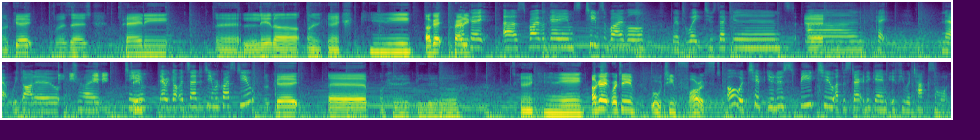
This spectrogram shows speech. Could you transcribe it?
Okay, so it says Penny, uh, little, okay, Kitty. Okay, party. Okay, uh, survival games, team survival. We have to wait two seconds. Yeah. And, okay. Now we gotta try Team. team. There we go. It sent a team request to you. Okay, uh, okay, little. Okay, Okay, we're team. Ooh, team Forest. Oh, a tip. You lose speed 2 at the start of the game if you attack someone.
